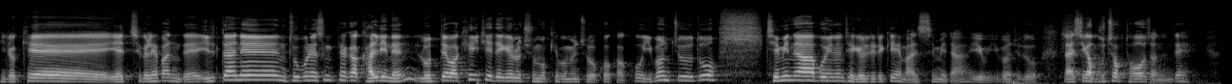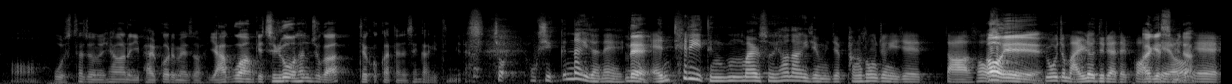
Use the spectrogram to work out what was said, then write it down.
이렇게 예측을 해봤는데 일단은 두 분의 승패가 갈리는 롯데와 KT의 대결을 주목해 보면 좋을 것 같고 이번 주도 재미나 보이는 대결들이 꽤 많습니다. 이- 이번 주도 날씨가 무척 더워졌는데 어, 올스타전을 향하는 이 발걸음에서 야구와 함께 즐거운 한 주가 될 것 같다는 생각이 듭니다. 저 혹시 끝나기 전에 네. 엔트리 등말소 현황이 지금 이제 방송 중에 이제 나와서 어 예. 예. 요거 좀 알려드려야 될 것 같아요. 예,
